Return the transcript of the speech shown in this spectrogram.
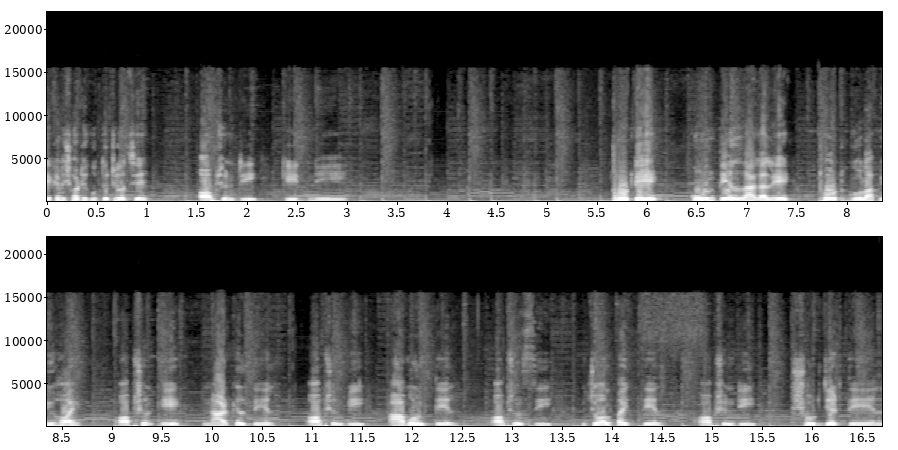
এখানে সঠিক উত্তরটি হচ্ছে অপশন ডি কিডনি। ঠোঁটে কোন তেল লাগালে ঠোঁট গোলাপি হয়? অপশন এ নারকেল তেল। অপশন বি আমন্ড তেল। অপশন সি জলপাই তেল। অপশন ডি সূর্যের তেল।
